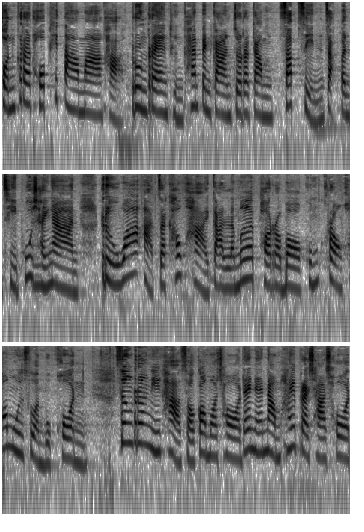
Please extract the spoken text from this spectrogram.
ผลกระทบที่ตามมาค่ะ รุนแรงถึงขั้นเป็นการโจรกรรมทรัพย์สินจากบัญชีผู้ใช้งาน หรือว่าอาจจะเข้าข่ายการละเมิดพรบคุ้มครองข้อมูลส่วนบุคคล ซึ่งเรื่องนี้ค่ะ สกมช ได้แนะนำให้ประชาชน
